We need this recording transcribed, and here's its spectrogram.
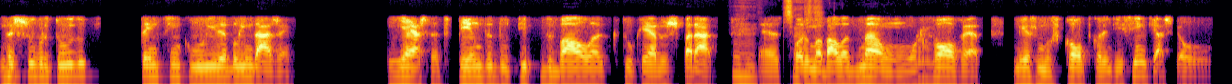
mas, sobretudo, tem de se incluir a blindagem. E esta depende do tipo de bala que tu queres disparar. Uhum, uh, se for uma bala de mão, um revólver, mesmo os Colt 45, que acho que eu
